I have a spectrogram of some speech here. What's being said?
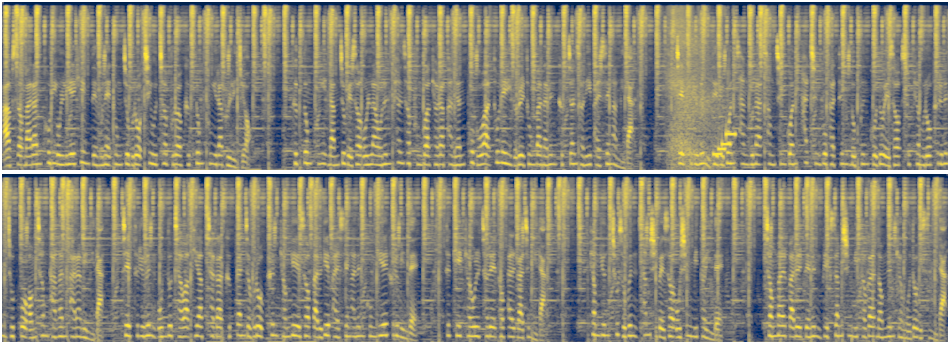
앞서 말한 코리올리의 힘 때문에 동쪽으로 치우쳐 불어 극동풍이라 불리죠. 극동풍이 남쪽에서 올라오는 편서풍과 결합하면 폭우와 토네이도를 동반하는 극전선이 발생합니다. 제트류는 대륙원 상부나 성층권 하층부 같은 높은 고도에서 수평으로 흐르는 좁고 엄청 강한 바람입니다. 제트류는 온도차와 기압차가 극단적으로 큰 경계에서 빠르게 발생하는 공기의 흐름인데 특히 겨울철에 더 밝아집니다. 평균 초속은 30에서 50m인데 정말 빠를 때는 130m가 넘는 경우도 있습니다.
